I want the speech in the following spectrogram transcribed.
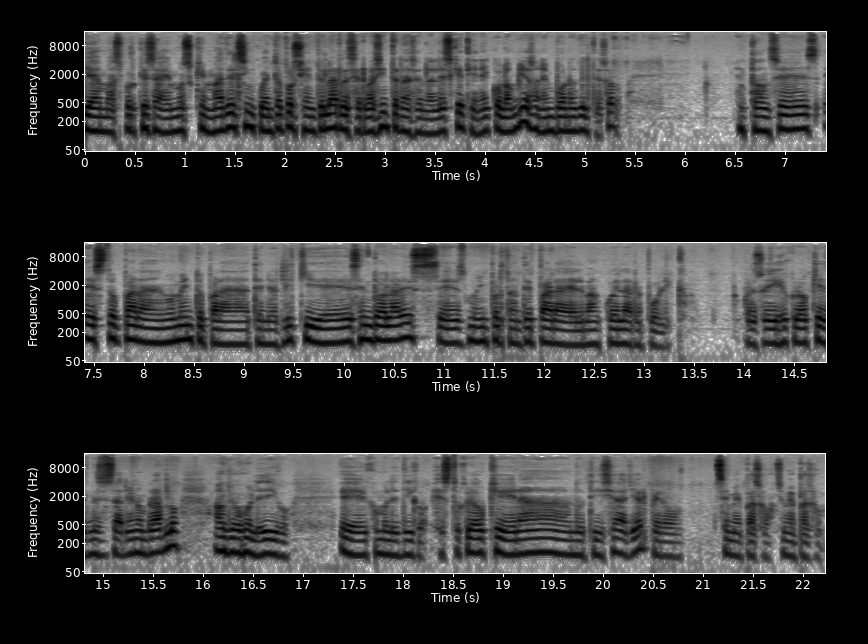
Y además porque sabemos que más del 50% de las reservas internacionales que tiene Colombia son en bonos del Tesoro. Entonces, esto para el momento, para tener liquidez en dólares, es muy importante para el Banco de la República. Por eso dije, creo que es necesario nombrarlo, aunque como le digo, eh, como les digo, esto creo que era noticia de ayer, pero se me pasó, se me pasó.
